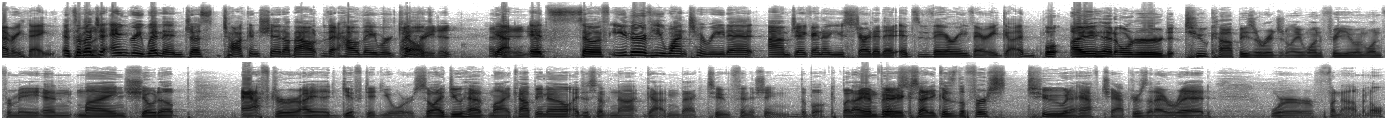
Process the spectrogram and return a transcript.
everything. It's a bunch of angry women just talking shit about the, how they were killed. I read it. I yeah, read it. it's so if either of you want to read it, um, Jake, I know you started it. It's very, very good. Well, I had ordered two copies originally, one for you and one for me, and mine showed up after I had gifted yours. So I do have my copy now. I just have not gotten back to finishing the book. But I am very Nice. excited because the first two and a half chapters that I read were phenomenal.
